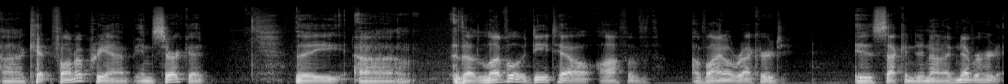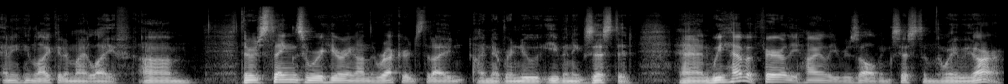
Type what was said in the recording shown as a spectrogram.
uh, kit phono preamp in circuit, the uh, the level of detail off of a vinyl record is second to none. I've never heard anything like it in my life. Um, there's things we're hearing on the records that I, I never knew even existed. And we have a fairly highly resolving system the way we are.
